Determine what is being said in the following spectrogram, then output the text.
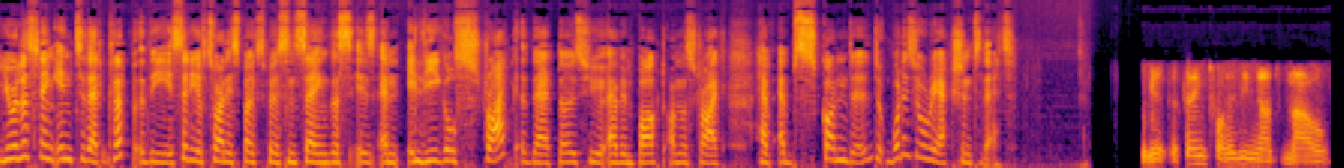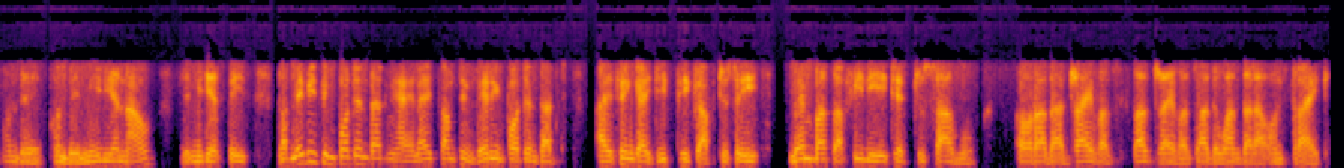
You were listening into that clip, the City of Tshwane spokesperson saying this is an illegal strike, that those who have embarked on the strike have absconded. What is your reaction to that? Okay, thanks for having us now on the on the media now the media space. But maybe it's important that we highlight something very important that I think I did pick up to say members affiliated to SAMWU, or rather drivers, bus drivers are the ones that are on strike.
